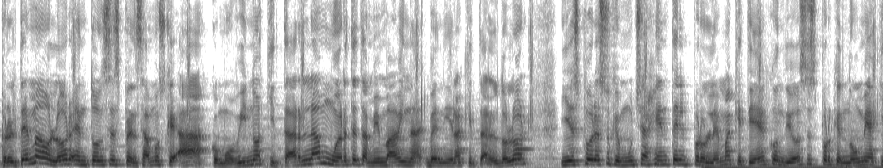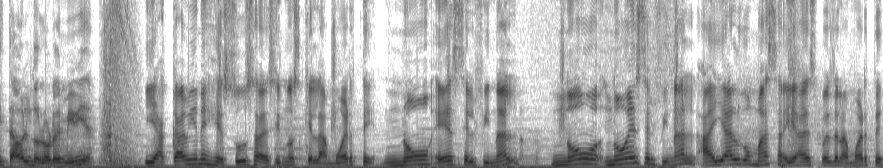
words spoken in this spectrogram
Pero el tema dolor, entonces pensamos que, ah, como vino a quitar la muerte, también va a venir a quitar el dolor. Y es por eso que mucha gente el problema que tiene con Dios es porque no me ha quitado el dolor de mi vida. Y acá viene Jesús a decirnos que la muerte no es el final. No, no es el final. Hay algo más allá después de la muerte.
